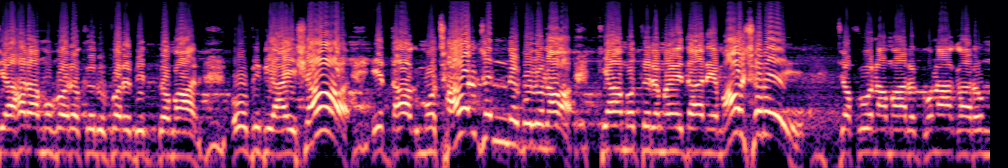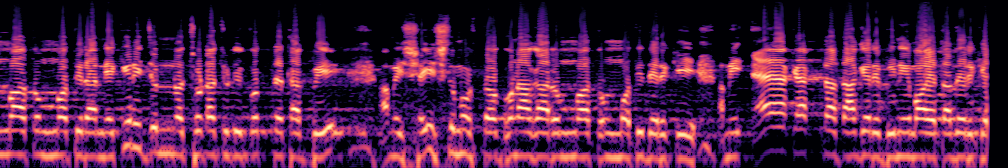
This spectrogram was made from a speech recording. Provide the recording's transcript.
চেহারা মুবারকের উপরে বিদ্যমান। ও বিবি আয়েশা, এ দাগ মোছার জন্য বলো না, কিয়ামতের ময়দানে মাসরে যখন আমার গুণাগার উম্মাত উম্মতিরা নেকির জন্য ছোটাছুটি করতে থাকবে, আমি সেই সমস্ত গুণাগার উম্মাত উম্মতিদেরকে আমি এক একটা দাগের বিনিময়ে তাদেরকে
